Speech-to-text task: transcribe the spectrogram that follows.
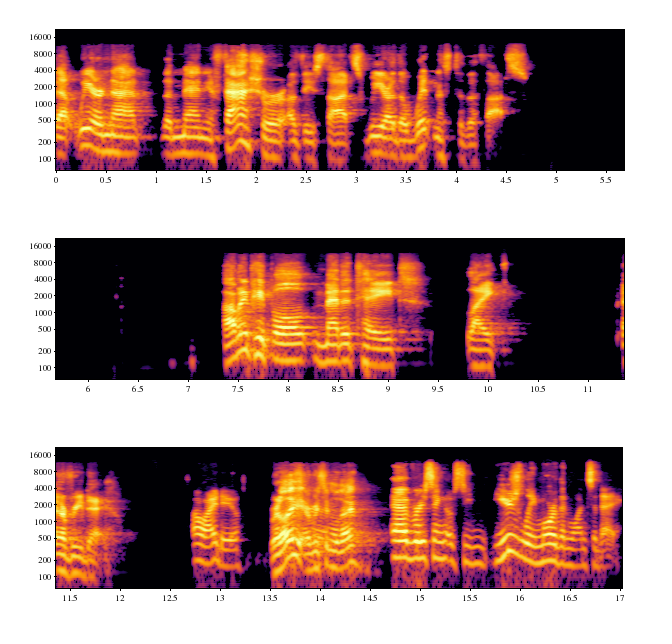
that we are not the manufacturer of these thoughts; we are the witness to the thoughts. How many people meditate like every day? Oh, I do. Really, every single day? Every single, usually more than once a day.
